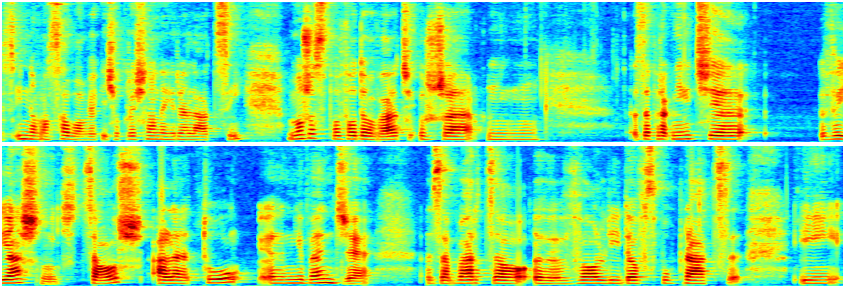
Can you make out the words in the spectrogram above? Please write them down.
z inną osobą, w jakiejś określonej relacji, może spowodować, że mm, zapragniecie wyjaśnić coś, ale tu y, nie będzie za bardzo y, woli do współpracy. I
